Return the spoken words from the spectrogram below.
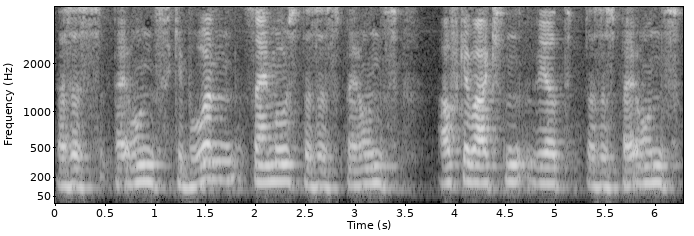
dass es bei uns geboren sein muss, dass es bei uns aufgewachsen wird, dass es bei uns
